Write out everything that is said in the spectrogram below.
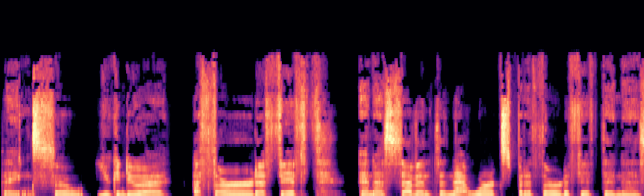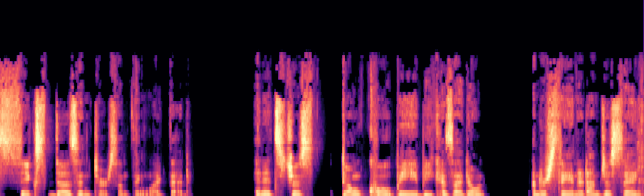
things. So you can do a, a third, a fifth, and a seventh, and that works, but a third, a fifth, and a sixth doesn't, or something like that. And it's just, don't quote me because I don't understand it. I'm just saying.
